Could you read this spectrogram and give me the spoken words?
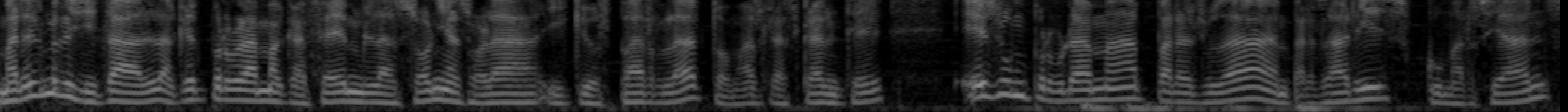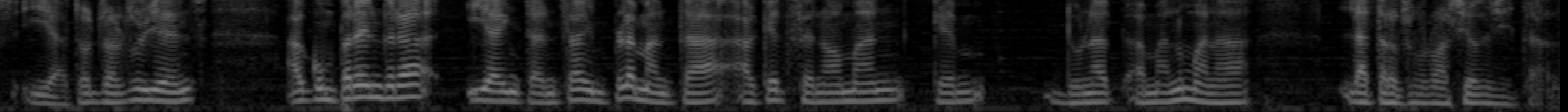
Maresme Digital, aquest programa que fem la Sònia Solà i qui us parla, Tomàs Cascante, és un programa per ajudar a empresaris, comerciants i a tots els oients a comprendre i a intentar implementar aquest fenomen que hem donat a anomenar la transformació digital.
